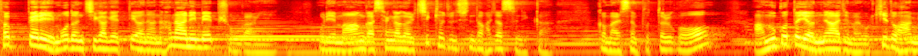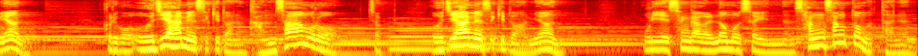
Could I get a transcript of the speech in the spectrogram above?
특별히 모든 지각에 뛰어난 하나님의 평강이 우리의 마음과 생각을 지켜주신다고 하셨으니까 그 말씀 붙들고 아무것도 염려하지 말고 기도하면 그리고 의지하면서 기도하는 감사함으로 즉 의지하면서 기도하면 우리의 생각을 넘어서 있는 상상도 못하는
